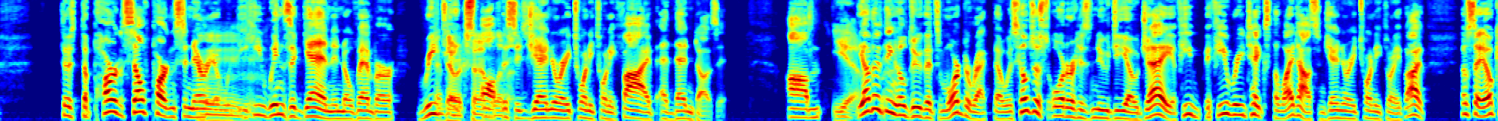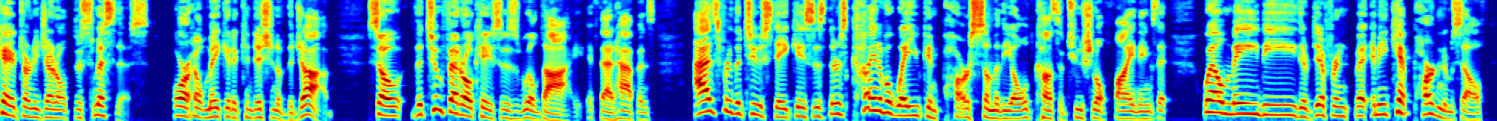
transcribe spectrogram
There's the part self pardon scenario would be Mm. he wins again in November, retakes office in. January 2025, and then does it. Um, Yeah. the other thing he'll do that's more direct though is he'll just order his new DOJ. If he if he retakes the White House in January 2025, he'll say, "Okay, Attorney General, dismiss this," or he'll make it a condition of the job. So the two federal cases will die if that happens. As for the two state cases, there's kind of a way you can parse some of the old constitutional findings that, well, maybe they're different. But I mean, he can't pardon himself,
